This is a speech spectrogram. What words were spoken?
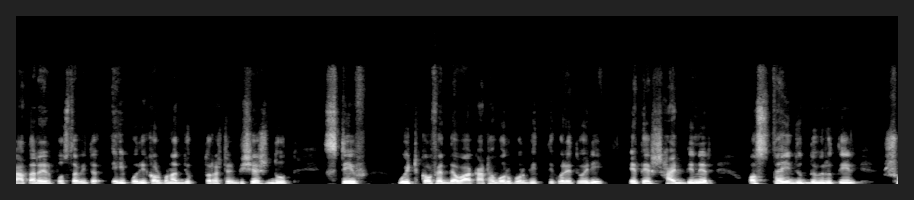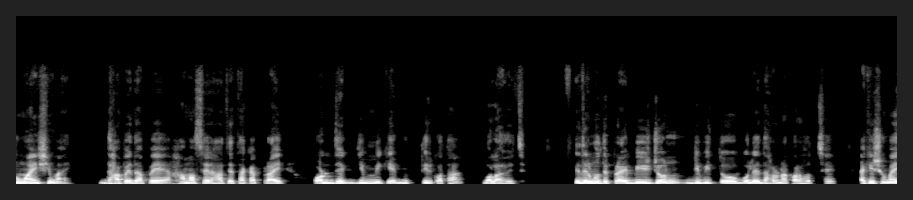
কাতারের প্রস্তাবিত এই পরিকল্পনা যুক্তরাষ্ট্রের বিশেষ দূত স্টিভ উইটকফের দেওয়া কাঠামোর উপর ভিত্তি করে তৈরি। এতে ষাট দিনের অস্থায়ী যুদ্ধবিরতির সময়সীমায় ধাপে ধাপে হামাসের হাতে থাকা প্রায় অর্ধেক জিম্মিকে মুক্তির কথা বলা হয়েছে। এদের মধ্যে প্রায় বিশ জন জীবিত বলে ধারণা করা হচ্ছে। একই সময়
